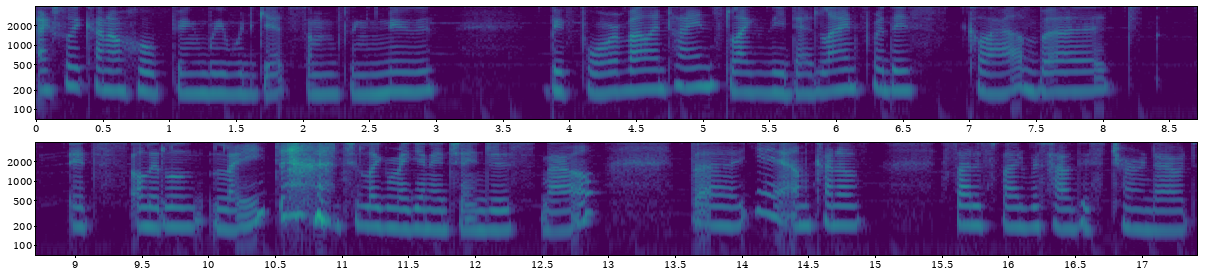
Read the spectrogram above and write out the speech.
actually kind of hoping we would get something new before Valentine's, like the deadline for this collab, but it's a little late to like make any changes now. But yeah, I'm kind of satisfied with how this turned out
